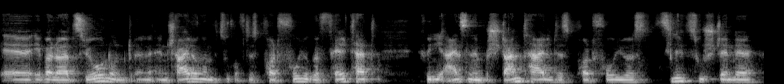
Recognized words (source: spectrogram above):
äh, Evaluation und äh, Entscheidung in Bezug auf das Portfolio gefällt hat, für die einzelnen Bestandteile des Portfolios Zielzustände,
